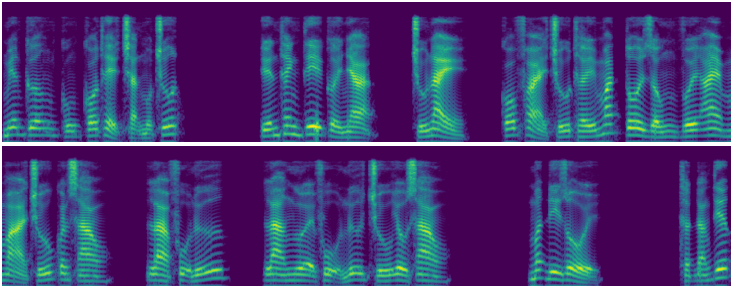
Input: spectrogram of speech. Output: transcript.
miễn cưỡng cũng có thể chặn một chút. Yến thanh ti cười nhạt, chú này, có phải chú thấy mắt tôi giống với ai mà chú quen sao? Là phụ nữ, là người phụ nữ chú yêu sao? Mất đi rồi. Thật đáng tiếc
